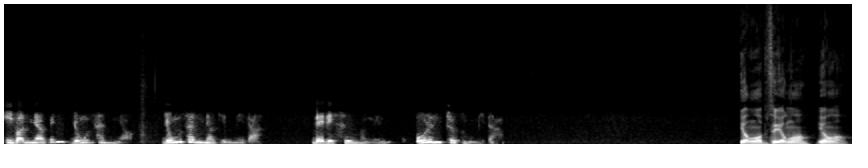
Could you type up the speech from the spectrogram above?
이번 역은 용산역, 용산역입니다. 내리실 문은 오른쪽입니다. 영어 없어요, 영어? 영어.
